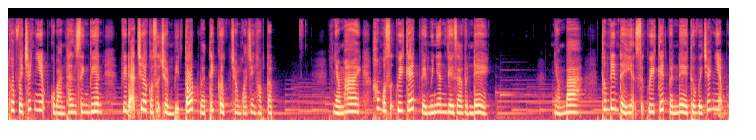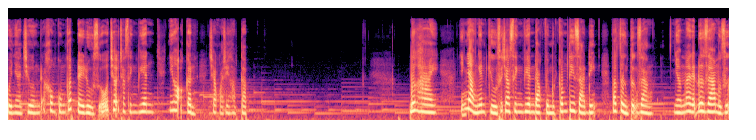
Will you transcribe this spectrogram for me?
thuộc về trách nhiệm của bản thân sinh viên vì đã chưa có sự chuẩn bị tốt và tích cực trong quá trình học tập. Nhóm 2 không có sự quy kết về nguyên nhân gây ra vấn đề. Nhóm 3 thông tin thể hiện sự quy kết vấn đề thuộc về trách nhiệm của nhà trường đã không cung cấp đầy đủ sự hỗ trợ cho sinh viên như họ cần trong quá trình học tập. Bước 2. Những nhà nghiên cứu sẽ cho sinh viên đọc về một công ty giả định và tưởng tượng rằng nhóm này đã đưa ra một dự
